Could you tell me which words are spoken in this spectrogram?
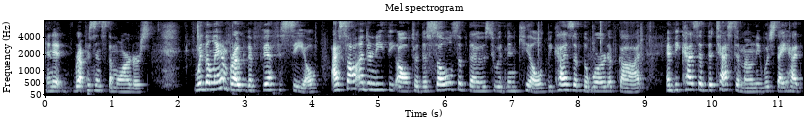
and it represents the martyrs. When the Lamb broke the fifth seal, I saw underneath the altar the souls of those who had been killed because of the word of God and because of the testimony which they had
